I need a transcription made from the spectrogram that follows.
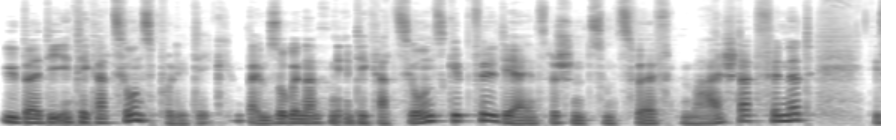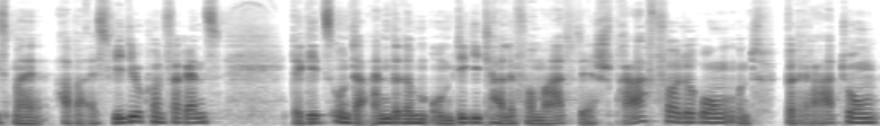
über die Integrationspolitik. Beim sogenannten Integrationsgipfel, der inzwischen zum zwölften Mal stattfindet, diesmal aber als Videokonferenz, da geht es unter anderem um digitale Formate der Sprachförderung und Beratung,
